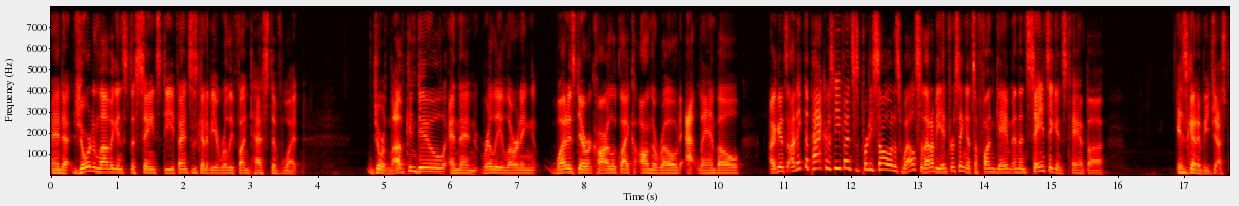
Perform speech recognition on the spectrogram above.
And uh, Jordan Love against the Saints defense is going to be a really fun test of what Jordan Love can do, and then really learning what does Derek Carr look like on the road at Lambeau against. I think the Packers defense is pretty solid as well, so that'll be interesting. It's a fun game, and then Saints against Tampa is going to be just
